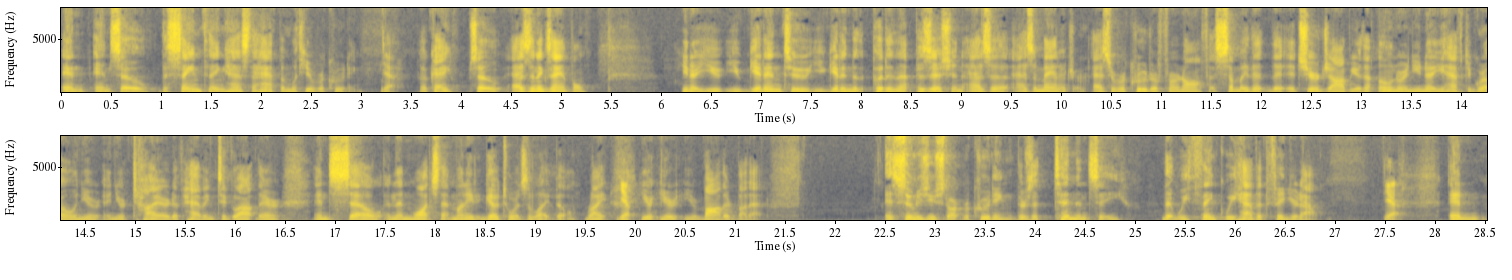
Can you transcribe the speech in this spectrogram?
And and so the same thing has to happen with your recruiting. Yeah. Okay. So as an example, you know you you get into you get into the, put in that position as a as a manager as a recruiter for an office somebody that, that it's your job you're the owner and you know you have to grow and you're and you're tired of having to go out there and sell and then watch that money to go towards the light bill right yep you're you're, you're bothered by that as soon as you start recruiting there's a tendency that we think we have it figured out. Yeah. And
